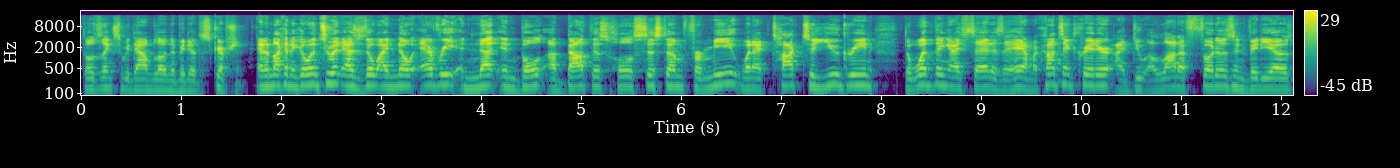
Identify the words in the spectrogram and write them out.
those links will be down below in the video description. And I'm not gonna go into it as though I know every nut and bolt about this whole system. For me, when I talked to Ugreen, the one thing I said is that, hey, I'm a content creator. I do a lot of photos and videos.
